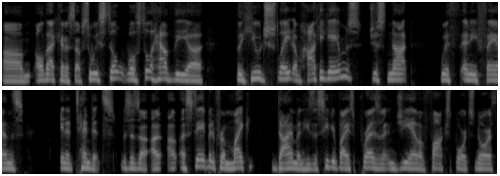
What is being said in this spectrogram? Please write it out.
um, all that kind of stuff. So we still will still have the uh, the huge slate of hockey games, just not with any fans in attendance. This is a, a, a statement from Mike Diamond. He's the senior vice president and GM of Fox Sports North.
